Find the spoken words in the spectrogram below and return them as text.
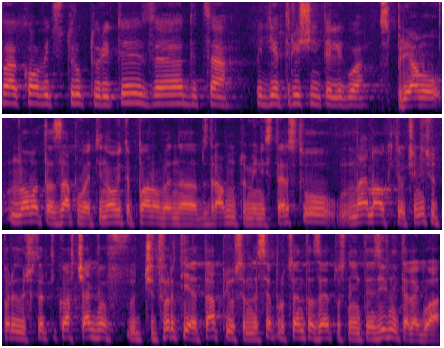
COVID структурите за деца, педиатричните легла. Спрямо новата заповед и новите планове на Здравното министерство, най-малките ученици от първи до четвърти клас, чак в четвъртия етап и 80% заетост на интензивните легла,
